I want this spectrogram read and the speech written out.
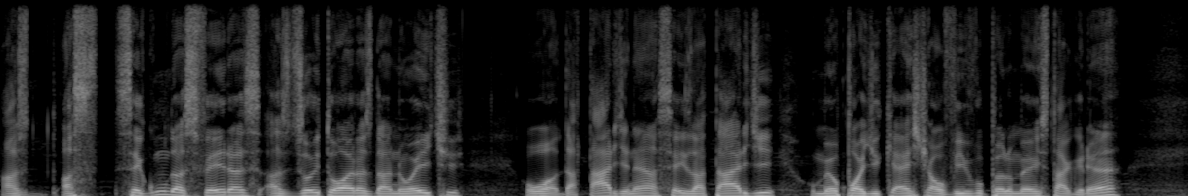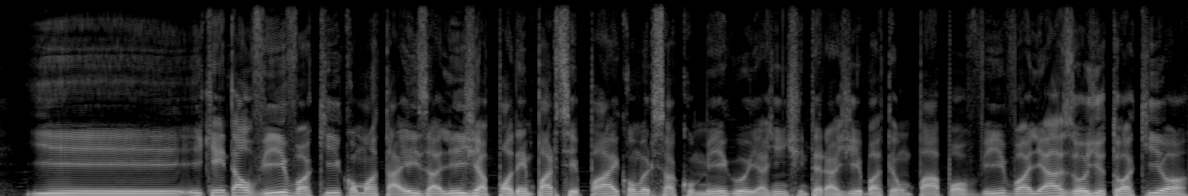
Às, às segundas-feiras, às 18 horas da noite, ou da tarde, né? Às 6 da tarde, o meu podcast ao vivo pelo meu Instagram. E, e quem está ao vivo aqui, como a Thaís ali, já podem participar e conversar comigo e a gente interagir, bater um papo ao vivo. Aliás, hoje eu estou aqui, ó.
